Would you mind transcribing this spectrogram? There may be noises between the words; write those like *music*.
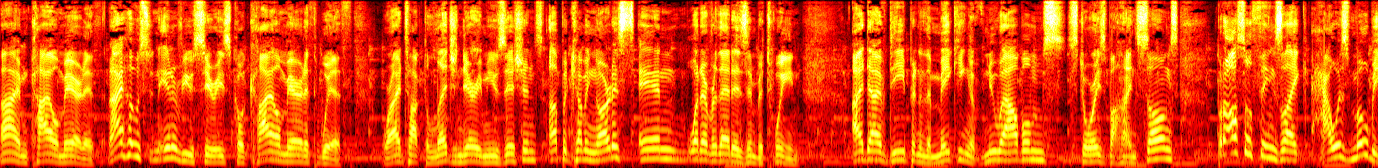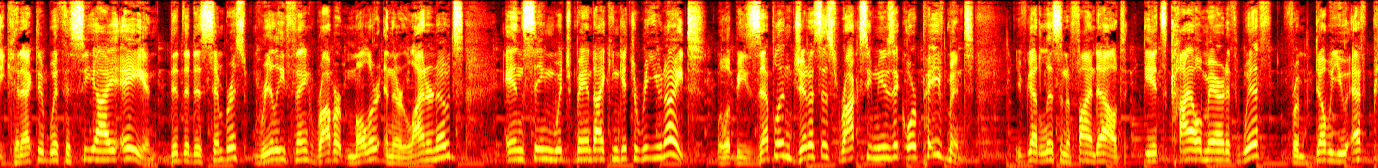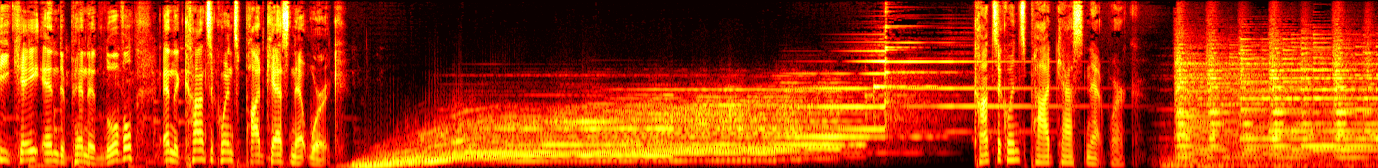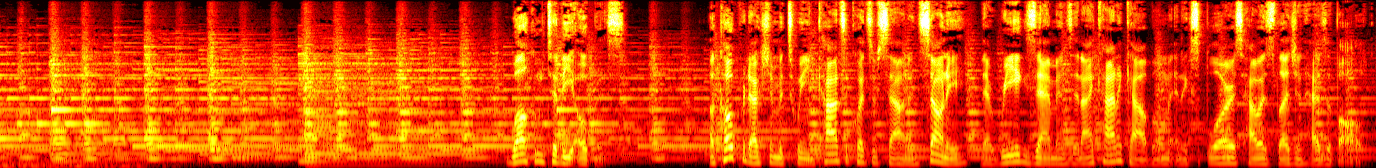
I'm Kyle Meredith, and I host an interview series called Kyle Meredith With, where I talk to legendary musicians, up and coming artists, and whatever that is in between. I dive deep into the making of new albums, stories behind songs, but also things like how is Moby connected with the CIA, and did the Decemberists really thank Robert Mueller in their liner notes? And seeing which band I can get to reunite. Will it be Zeppelin, Genesis, Roxy Music, or Pavement? You've got to listen to find out. It's Kyle Meredith with from WFPK Independent Louisville and the Consequence Podcast Network. Consequence Podcast Network. Welcome to The Opus, a co production between Consequence of Sound and Sony that re examines an iconic album and explores how its legend has evolved.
